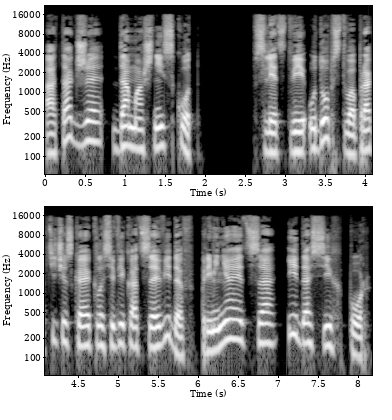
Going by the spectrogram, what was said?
а также домашний скот. Вследствие удобства практическая классификация видов применяется и до сих пор.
